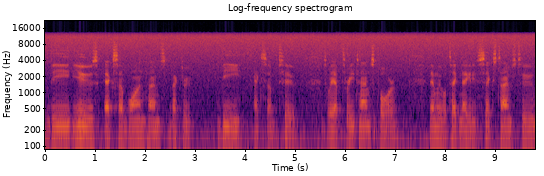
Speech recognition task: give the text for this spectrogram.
v use x sub 1 times vector v x sub 2. So we have 3 times 4. Then we will take negative 6 times 2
